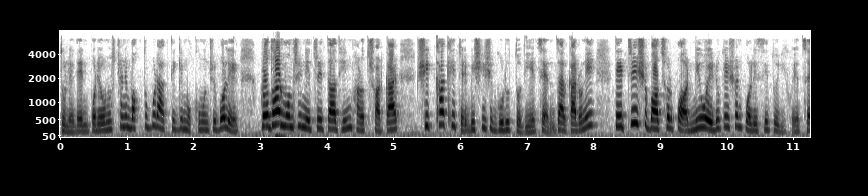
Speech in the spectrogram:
তুলে দেন। পরে অনুষ্ঠানে বক্তব্য রাখতে গিয়ে মুখ্যমন্ত্রী বলেন প্রধানমন্ত্রীর নেতৃত্বাধীন ভারত সরকার শিক্ষা ক্ষেত্রে বিশেষ গুরুত্ব দিয়েছেন, যার কারণে তেত্রিশ বছর পর নিউ এডুকেশন পলিসি তৈরি হয়েছে।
